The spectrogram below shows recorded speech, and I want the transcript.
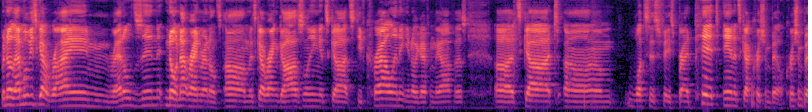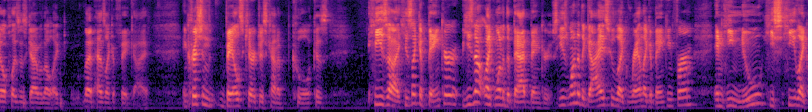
But no, that movie's got Ryan Reynolds in it. No, not Ryan Reynolds. Um, it's got Ryan Gosling. It's got Steve Carell in it. You know the guy from The Office. Uh, it's got um, what's his face, Brad Pitt, and it's got Christian Bale. Christian Bale plays this guy without like that has like a fake eye, and Christian Bale's character is kind of cool because he's uh he's like a banker. He's not like one of the bad bankers. He's one of the guys who like ran like a banking firm and he knew he he like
